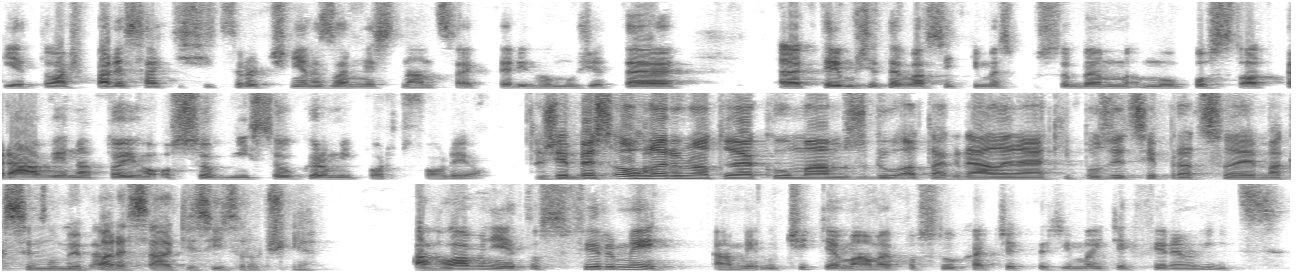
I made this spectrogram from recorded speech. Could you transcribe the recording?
je to až 50 tisíc ročně na zaměstnance, který ho můžete Eh, který můžete vlastně tím způsobem mu poslat právě na to jeho osobní soukromý portfolio. Takže bez ohledu na to, jakou mám mzdu a tak dále, na jaký pozici pracuje, maximum je 50 tisíc ročně. A hlavně je to z firmy. A my určitě máme posluchače, kteří mají těch firm víc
